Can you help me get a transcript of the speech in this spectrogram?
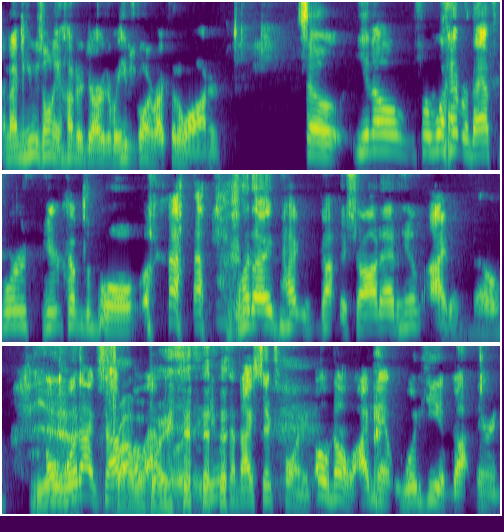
And I mean, he was only 100 yards away. He was going right for the water. So, you know, for whatever that's worth, here comes a bull. would I have gotten a shot at him? I don't know. Yeah, oh, would I have shot him? Oh, probably. absolutely. He was a nice six point. Oh, no, I meant would he have gotten there in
